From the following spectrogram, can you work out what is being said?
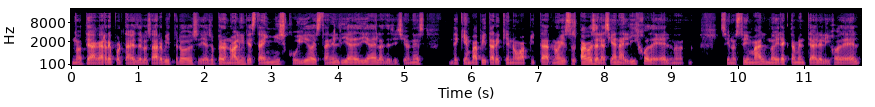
¿no? te haga reportajes de los árbitros y eso, pero no alguien que está inmiscuido, está en el día a día de las decisiones de quién va a pitar y quién no va a pitar, ¿no? Y estos pagos se le hacían al hijo de él, si no estoy mal, no directamente a él, el hijo de él,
